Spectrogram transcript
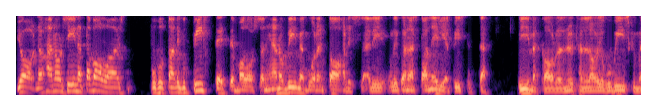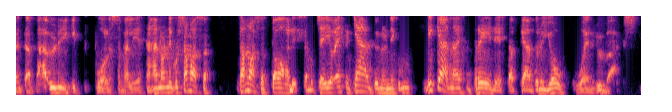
joo, no hän on siinä tavallaan, jos puhutaan niin kuin pisteiden valossa, niin hän on viime vuoden tahdissa, eli oliko näistä neljä pistettä viime kaudella, nyt hänellä on joku 50, vähän ylikin puolessa väliin, että hän on niin kuin samassa samassa tahdissa, mutta se ei ole ehkä kääntynyt, niin kuin, mikään näistä tradeista on kääntynyt joukkueen hyväksi.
